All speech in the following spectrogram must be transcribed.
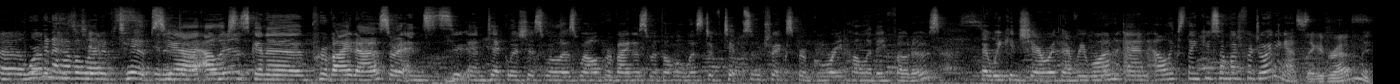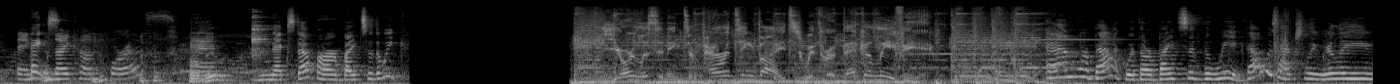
a We're going to have a lot of tips. in a Yeah, Alex is going to provide us, or and Su- and Techlicious will as well provide us with a whole list of tips and tricks for great holiday photos that we can share with everyone. And Alex, thank you so much for joining us. Thank you for having me. Thank Thanks. Nikon mm-hmm. for us. And do. next up, our bites of the week. You're listening to Parenting Bites with Rebecca Levy. We're back with our bites of the week. That was actually really,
